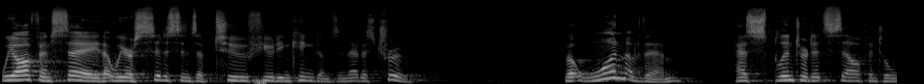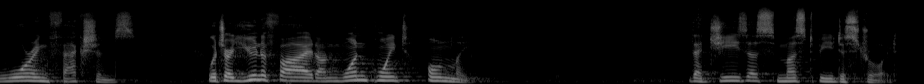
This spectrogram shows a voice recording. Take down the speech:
We often say that we are citizens of two feuding kingdoms, and that is true. But one of them has splintered itself into warring factions, which are unified on one point only that Jesus must be destroyed.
